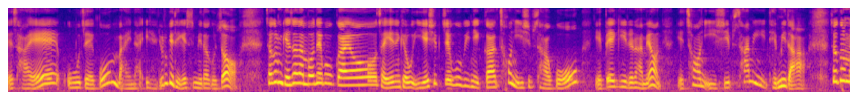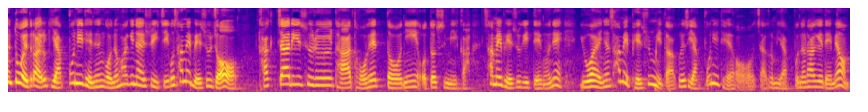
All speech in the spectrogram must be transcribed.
그래서 4의 5제곱 마이너 1 이렇게 되겠습니다. 그죠? 자 그럼 계산 한번 해볼까요? 자 얘는 결국 2의 10제곱이니까 1024고 얘 빼기 1을 하면 얘 1023이 됩니다. 자 그러면 또 얘들아 이렇게 약분이 되는 거는 확인할 수 있지. 이거 3의 배수죠. 각 자리수를 다 더했더니 어떻습니까? 3의 배수기 때문에 요 아이는 3의 배수입니다. 그래서 약분이 돼요. 자, 그럼 약분을 하게 되면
